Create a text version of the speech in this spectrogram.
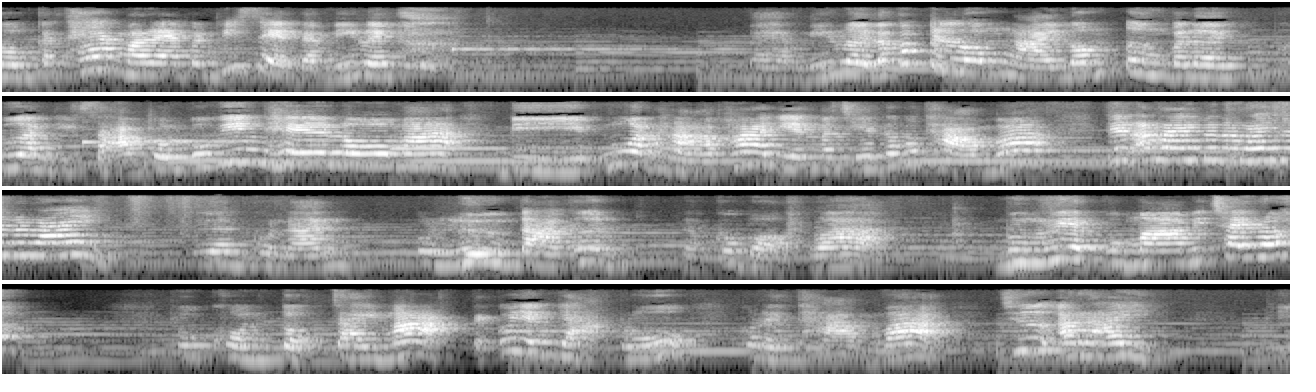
ลมกระแทกมาแรงเป็นพิเศษแบบนี้เลย แบบนี้เลย แล้วก็เป็นลมหงายล้มตึงไปเลย เพื่อนอีกสามคนก็วิ่งเฮโลมา บีบนวดหาผ้าเย็นมาเช็ดแล้วก็ถามว่า เป็นอะไรเป็นอะไรเป็นอะไร เพื่อนคนนั้นก็ลืมตาขึ้น แล้วก็บอกว่า มึงเรียกกูมาไม่ใช่เหรอทุกคนตกใจมาก แต่ก็ยังอยากรู้ ก็เลยถามว่า ชื่ออะไรผี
